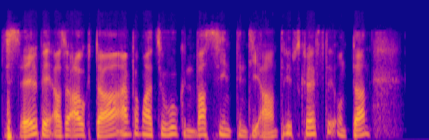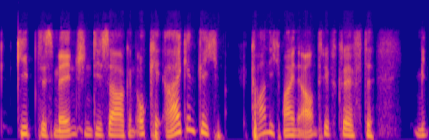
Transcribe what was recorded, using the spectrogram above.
Dasselbe, also auch da einfach mal zu gucken, was sind denn die Antriebskräfte und dann gibt es Menschen, die sagen, okay, eigentlich kann ich meine Antriebskräfte mit,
